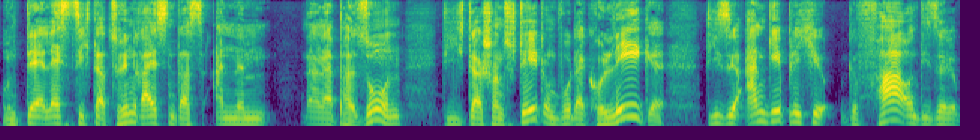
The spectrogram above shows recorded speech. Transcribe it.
und der lässt sich dazu hinreißen, dass an einem einer Person, die da schon steht und wo der Kollege diese angebliche Gefahr und diese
